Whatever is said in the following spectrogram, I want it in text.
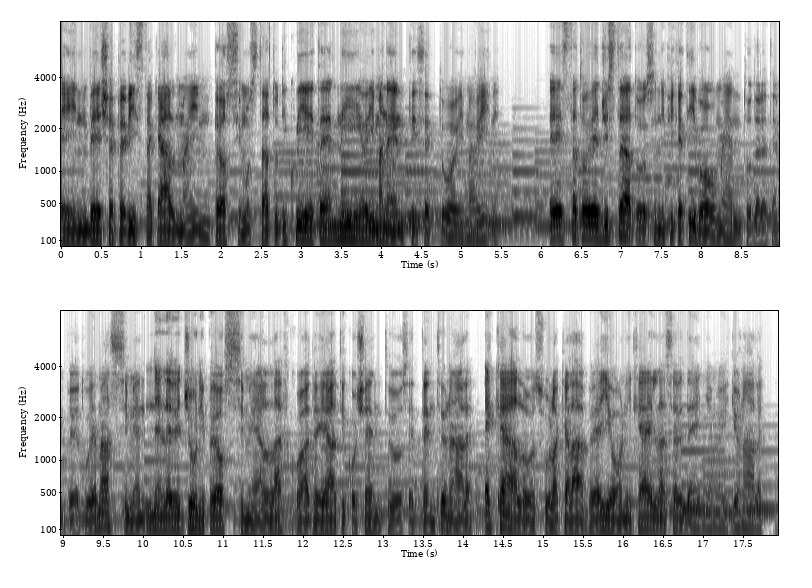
e invece prevista calma in prossimo stato di quiete nei rimanenti settori marini. È stato registrato significativo aumento delle temperature massime nelle regioni prossime all'arco adriatico centro-settentrionale e calo sulla Calabria ionica e la Sardegna meridionale.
